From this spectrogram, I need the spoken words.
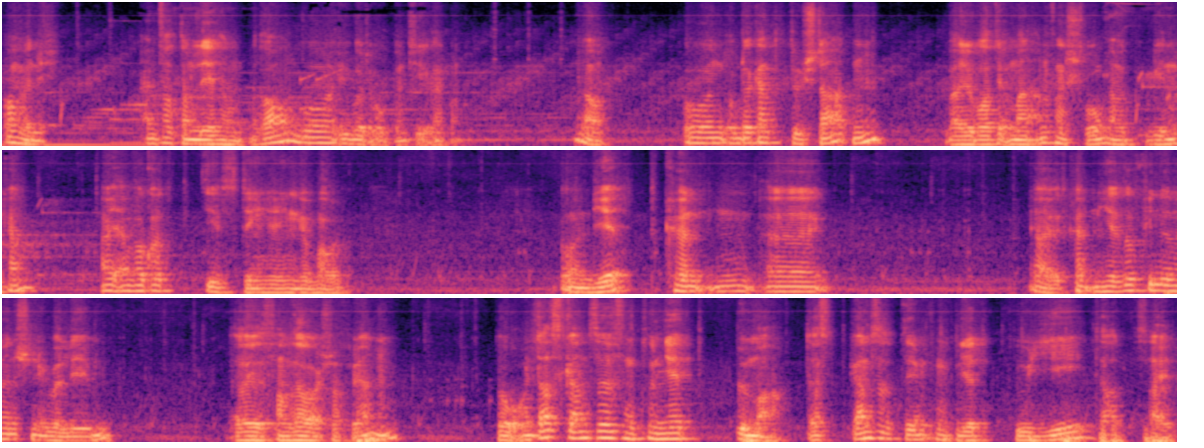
Brauchen wir nicht. Einfach so einen leeren Raum, wo Überdruckventil kommt. Ja. Und um das Ganze zu starten, weil du brauchst ja immer einen Anfangsstrom, damit beginnen kann, habe ich einfach kurz dieses Ding hier hingebaut. Und jetzt könnten, äh, ja, jetzt könnten hier so viele Menschen überleben. Also jetzt vom Sauerstoff her. Ne? So, und das Ganze funktioniert immer. Das ganze System funktioniert zu jeder Zeit.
